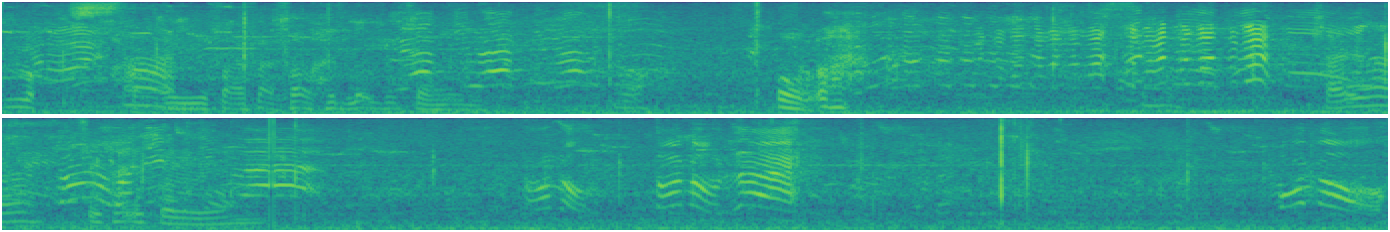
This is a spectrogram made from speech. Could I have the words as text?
六係。要快快快去碌碌上去。哦。哦，哇！使啦，即刻一個女人。Donald Donald 真係 Donald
